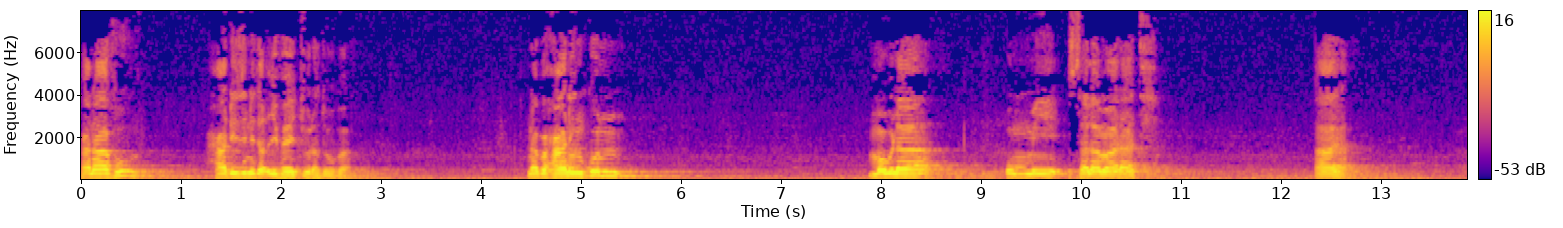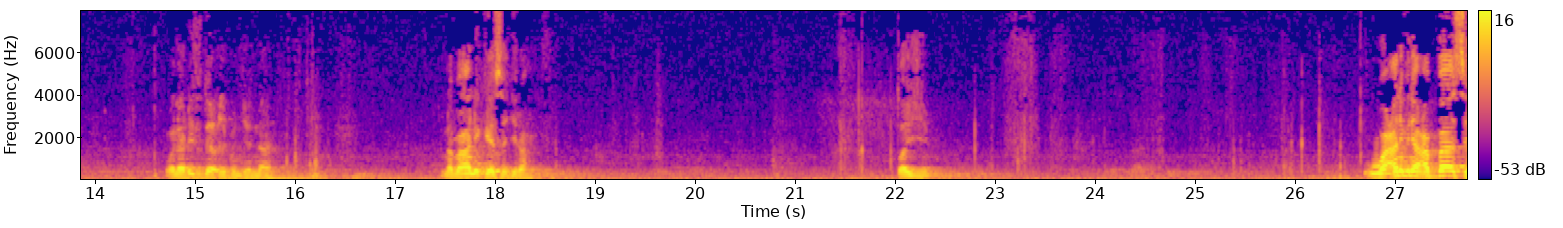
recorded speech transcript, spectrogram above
kanaafuu hadiisni daciifa jechuudha duuba nabxaaniin kun mawlaa ummi salamaadhaati aya والحديث ضعيف جنان. نبهاني كيس جرا. طيب. وعن ابن عباس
